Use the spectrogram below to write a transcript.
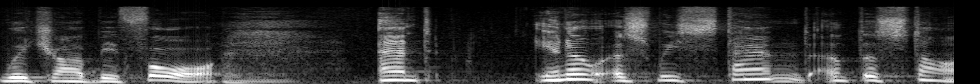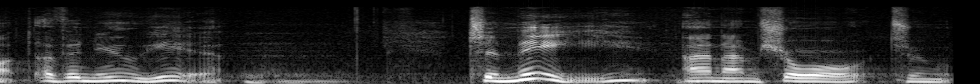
which are before. And, you know, as we stand at the start of a new year, to me, and I'm sure to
